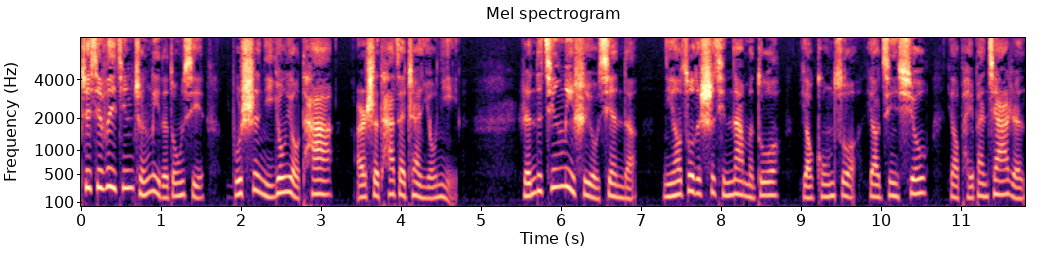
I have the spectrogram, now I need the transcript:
这些未经整理的东西，不是你拥有它，而是它在占有你。人的精力是有限的，你要做的事情那么多，要工作，要进修，要陪伴家人。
